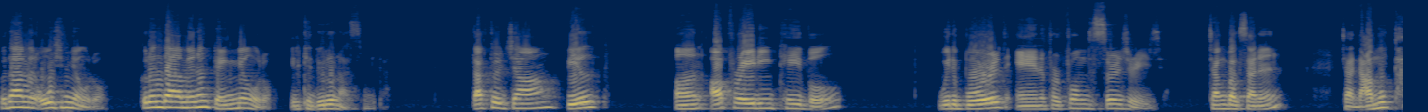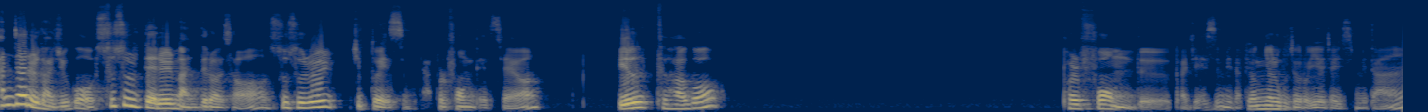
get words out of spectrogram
그 다음에는 50명으로, 그런 다음에는 100명으로 이렇게 늘어났습니다. Dr. Zhang built an operating table with a board and performed surgeries. 장 박사는 자, 나무 판자를 가지고 수술대를 만들어서 수술을 집도했습니다. performed 했어요. built하고 performed까지 했습니다. 병렬 구조로 이어져 있습니다.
